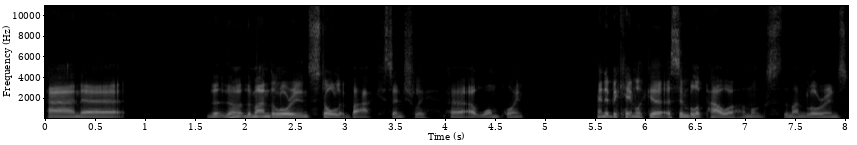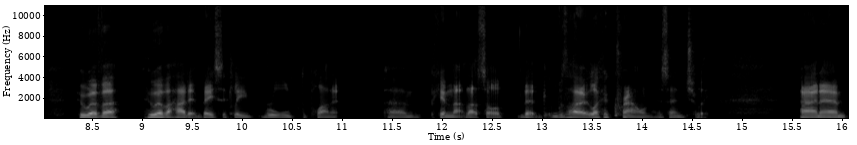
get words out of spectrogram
And uh, the, the the Mandalorian stole it back essentially uh, at one point, and it became like a, a symbol of power amongst the Mandalorians. Whoever whoever had it basically ruled the planet. Um, became that that sort of that was like, like a crown essentially. And um,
